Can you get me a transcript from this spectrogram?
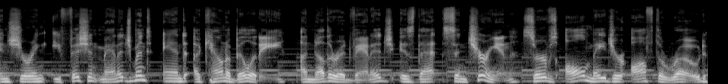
ensuring efficient management and accountability. Another advantage is that Centurion serves all major off-the-road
